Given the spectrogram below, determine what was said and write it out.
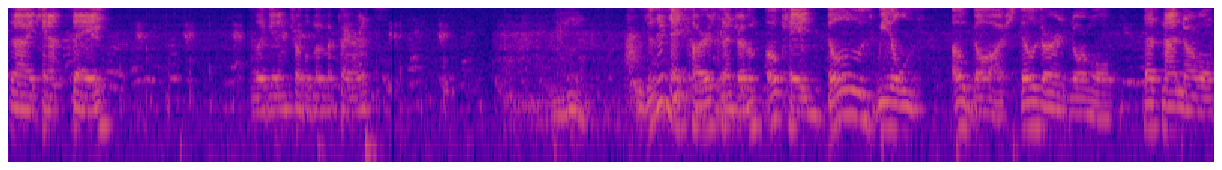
that I cannot say. Because I get in trouble by my parents. Mm. Those are nice cars. Can I drive them? Okay, those wheels. Oh gosh, those aren't normal. That's not normal.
